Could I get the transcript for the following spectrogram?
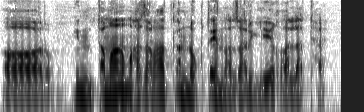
اور ان تمام حضرات کا نقطۂ نظر یہ غلط ہے۔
